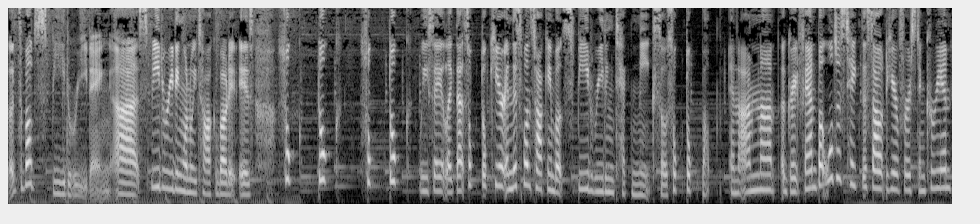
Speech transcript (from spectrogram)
it's about speed reading. Uh, speed reading, when we talk about it, is 속독, 속독. We say it like that, 속독 here. And this one's talking about speed reading technique. So 속독법. And I'm not a great fan, but we'll just take this out here first in Korean,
